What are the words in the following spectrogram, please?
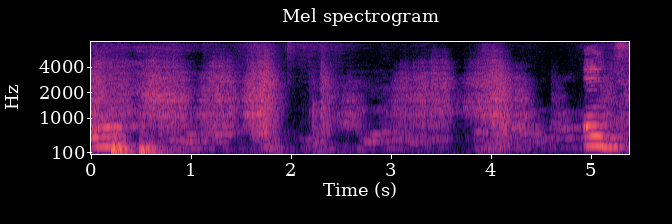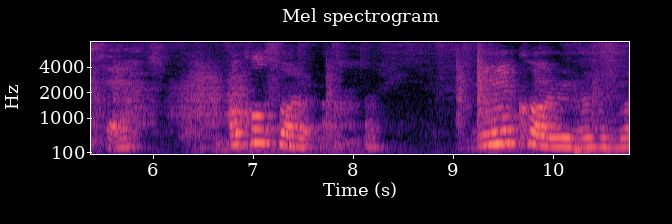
Ee, elbise. Okul for bu.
